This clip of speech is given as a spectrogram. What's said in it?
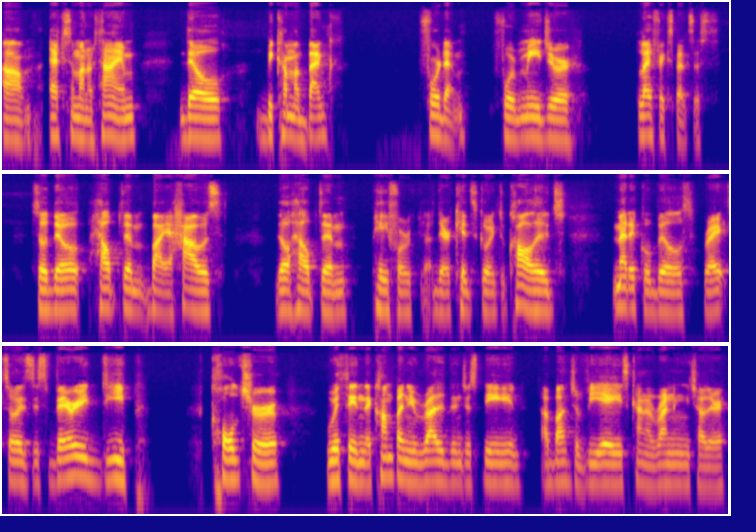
um, X amount of time, they'll become a bank for them for major life expenses. So they'll help them buy a house, they'll help them pay for their kids going to college, medical bills, right? So it's this very deep culture within the company rather than just being a bunch of VAs kind of running each other.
